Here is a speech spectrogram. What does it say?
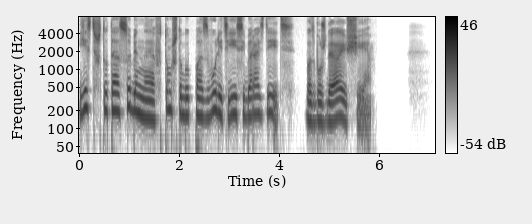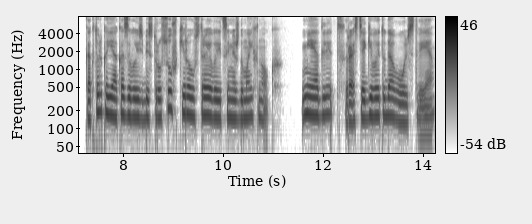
есть что-то особенное в том, чтобы позволить ей себя раздеть, возбуждающее. Как только я оказываюсь без трусов, Кира устраивается между моих ног. Медлит, растягивает удовольствие.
